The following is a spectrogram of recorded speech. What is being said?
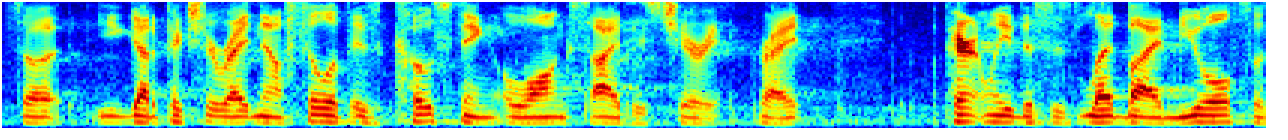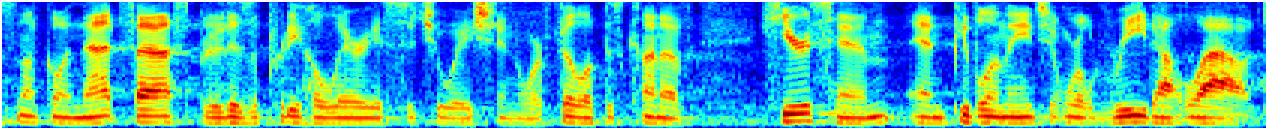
So you got a picture right now. Philip is coasting alongside his chariot, right? Apparently, this is led by a mule, so it's not going that fast, but it is a pretty hilarious situation where Philip is kind of hears him, and people in the ancient world read out loud.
